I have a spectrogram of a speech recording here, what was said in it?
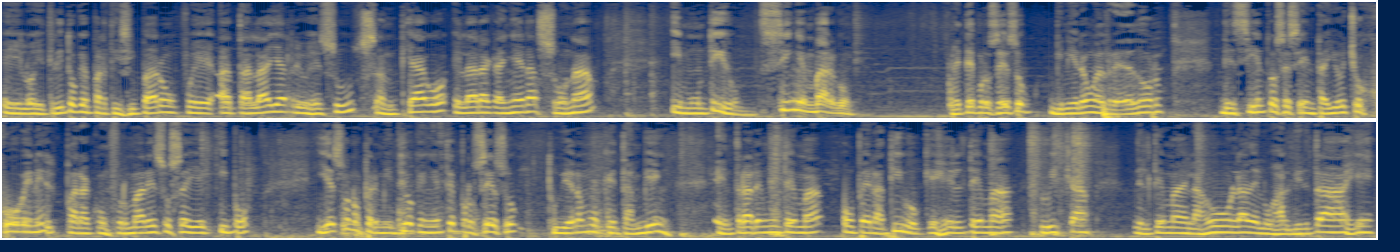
eh, los distritos que participaron fue Atalaya, Río Jesús, Santiago, El Aracañera, Soná y Montijo. Sin embargo, en este proceso vinieron alrededor de 168 jóvenes para conformar esos seis equipos y eso nos permitió que en este proceso tuviéramos que también entrar en un tema operativo, que es el tema, Luisca, del tema de las olas, de los arbitrajes,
